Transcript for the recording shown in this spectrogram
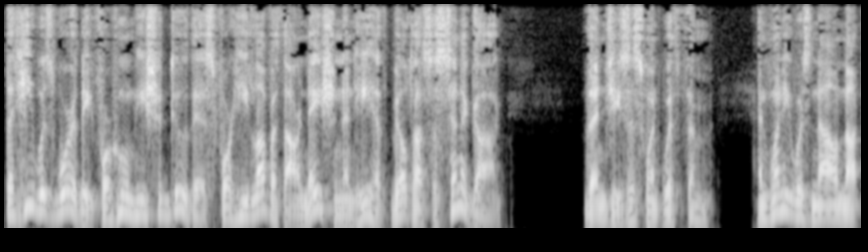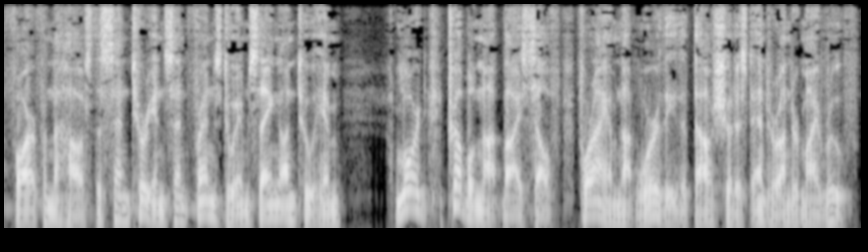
That he was worthy for whom he should do this, for he loveth our nation, and he hath built us a synagogue. Then Jesus went with them. And when he was now not far from the house, the centurion sent friends to him, saying unto him, Lord, trouble not thyself, for I am not worthy that thou shouldest enter under my roof.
